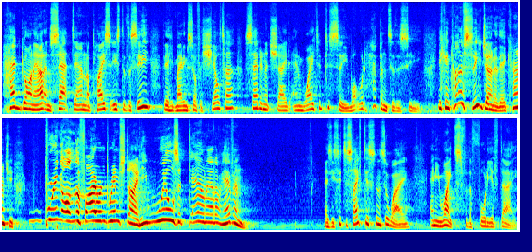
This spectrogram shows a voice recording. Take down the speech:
had gone out and sat down in a place east of the city. There he'd made himself a shelter, sat in its shade, and waited to see what would happen to the city. You can kind of see Jonah there, can't you? Bring on the fire and brimstone. He wills it down out of heaven. As he sits a safe distance away and he waits for the 40th day,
